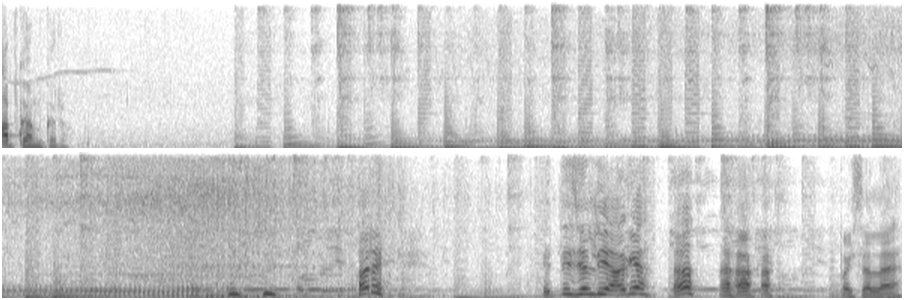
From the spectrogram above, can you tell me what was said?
आप काम करो। अरे इतनी जल्दी आ गया? हाँ? पैसा लाया?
